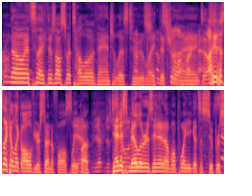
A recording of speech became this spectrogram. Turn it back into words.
No, it's like there's also a televangelist who I'm like I'm they're still on hard trying to. It's like like all of you are starting to fall asleep. Yep, uh, yep, Dennis Miller is in it. At one point, he gets a super So,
